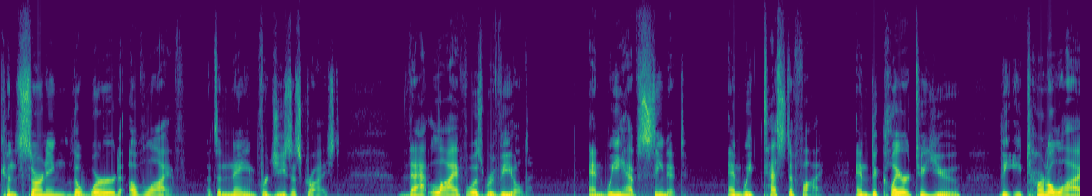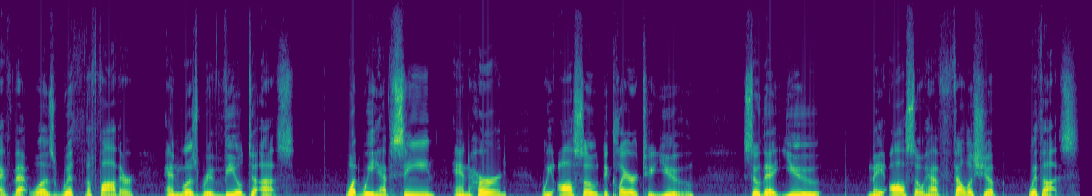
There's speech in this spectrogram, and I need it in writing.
concerning the word of life. That's a name for Jesus Christ. That life was revealed, and we have seen it, and we testify and declare to you the eternal life that was with the Father and was revealed to us. What we have seen and heard, we also declare to you, so that you may also have fellowship with us.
